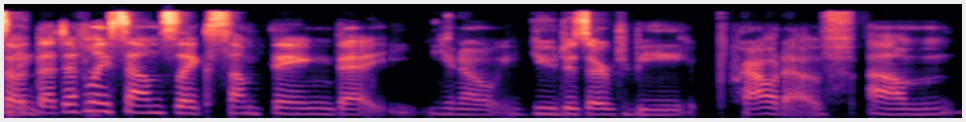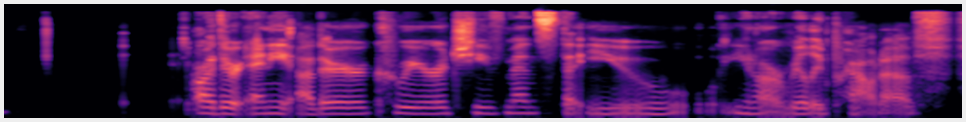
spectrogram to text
So that definitely sounds like something that, you know, you deserve to be proud of. Um, are there any other career achievements that you, you know, are really proud of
